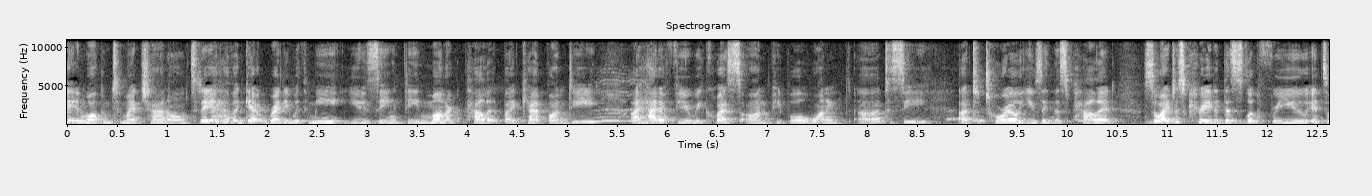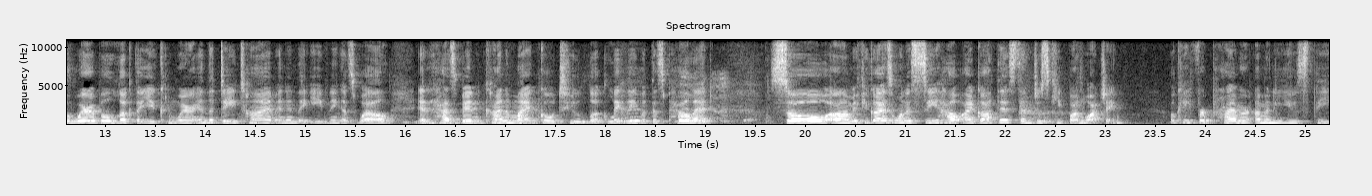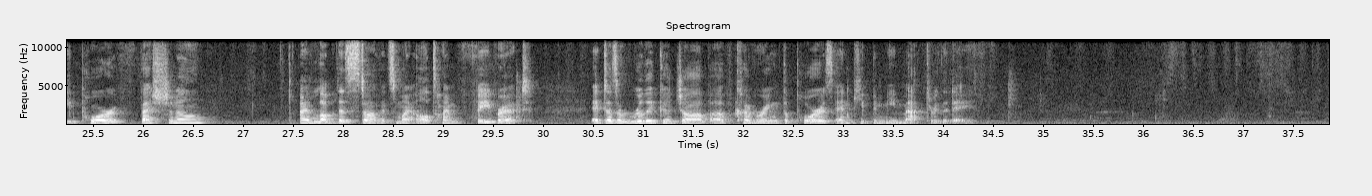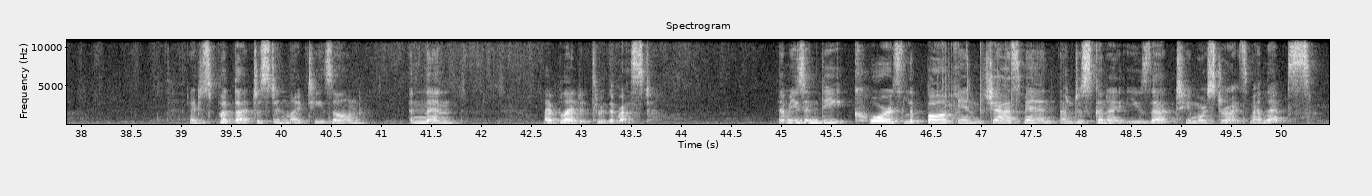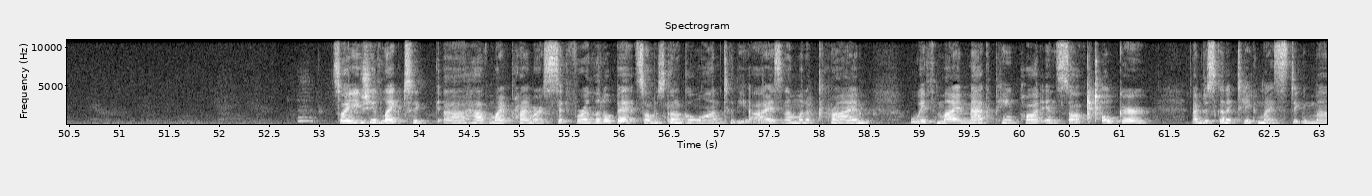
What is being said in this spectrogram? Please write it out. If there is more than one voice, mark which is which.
Speaker 1: everybody and welcome to my channel. Today I have a get ready with me using the Monarch palette by Kat Von D. I had a few requests on people wanting uh, to see a tutorial using this palette so I just created this look for you. It's a wearable look that you can wear in the daytime and in the evening as well. It has been kind of my go-to look lately with this palette. So um, if you guys want to see how I got this then just keep on watching. Okay, for primer I'm going to use the Professional I love this stuff. It's my all-time favorite. It does a really good job of covering the pores and keeping me matte through the day. I just put that just in my T-zone and then I blend it through the rest. I'm using the Korres Lip Balm in Jasmine. I'm just to use that to moisturize my lips. So I usually like to uh, have my primer sit for a little bit, so I'm just going to go on to the eyes and I'm going to prime with my MAC Paint Pot in Soft Ochre. I'm just going to take my Sigma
